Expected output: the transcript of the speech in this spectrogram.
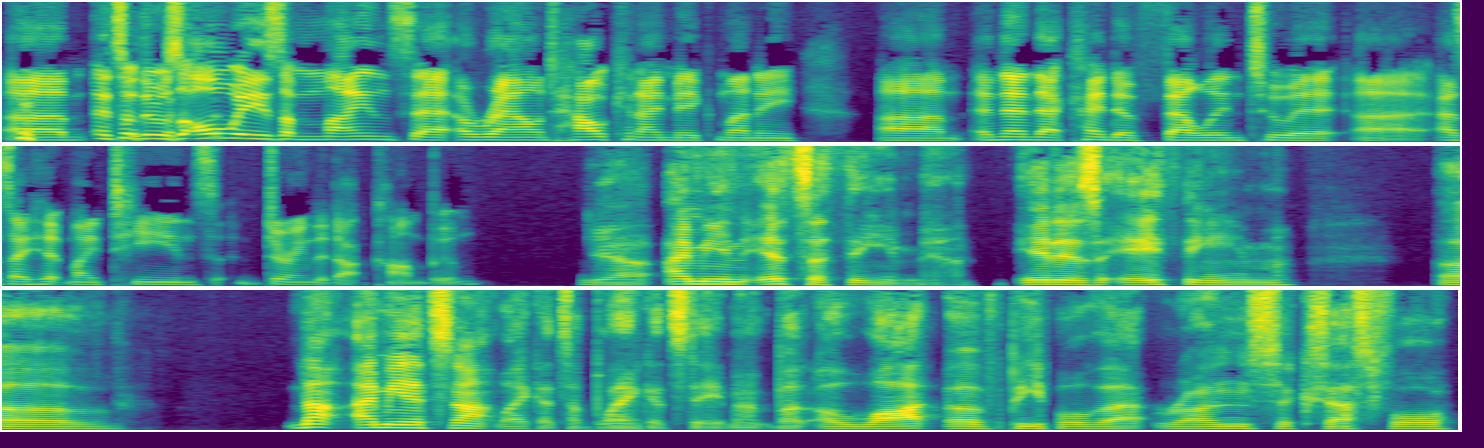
um, and so there was always a mindset around how can I make money. Um, and then that kind of fell into it uh, as I hit my teens during the dot com boom. Yeah, I mean it's a theme, man. It is a theme of not i mean it's not like it's a blanket statement but a lot of people that run successful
